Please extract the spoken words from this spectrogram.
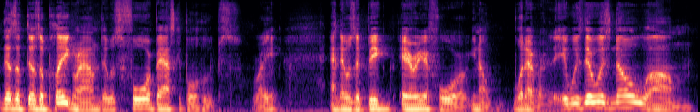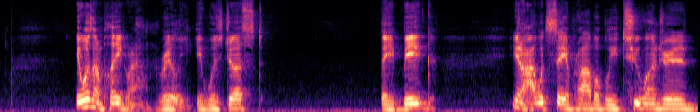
there's a there's a playground. There was four basketball hoops, right? And there was a big area for you know whatever. It was there was no um. It wasn't a playground really. It was just a big, you know, I would say probably two hundred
